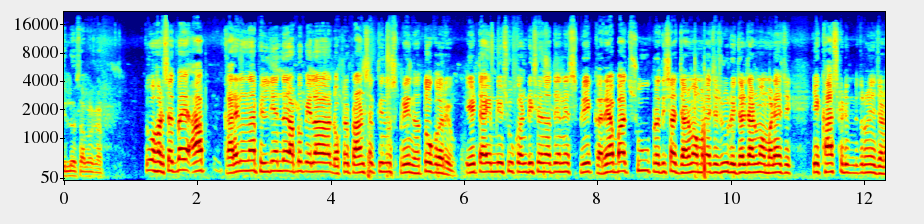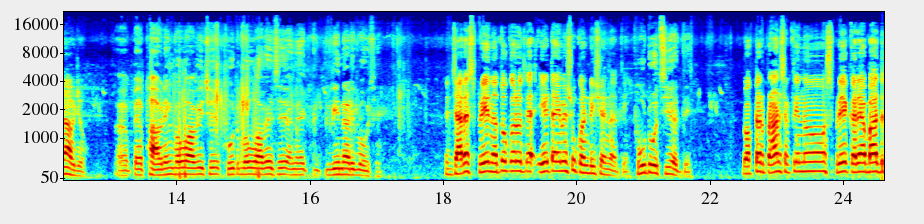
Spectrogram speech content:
જિલ્લો સાબરકાંઠા. તો હર્ષદભાઈ આપ કારેલાના ફિલ્ડની અંદર આપણો પહેલાં ડૉક્ટર પ્રાણશક્તિનો સ્પ્રે નહોતો કર્યો. એ ટાઈમની શું કન્ડિશન હતી અને સ્પ્રે કર્યા બાદ શું પ્રતિસાદ જાણવા મળ્યા છે શું રિઝલ્ટ જાણવા મળ્યા છે એ ખાસ ખેડૂત મિત્રોને જણાવજો. ફાવરિંગ બહુ આવી છે ફૂટ બહુ આવે છે અને ગ્રીનરી બહુ છે. જ્યારે સ્પ્રે નહોતો કર્યો ત્યારે એ ટાઈમે શું કન્ડિશન હતી? ફૂટ ઓછી હતી. ડૉક્ટર પ્રાણશક્તિનો સ્પ્રે કર્યા બાદ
